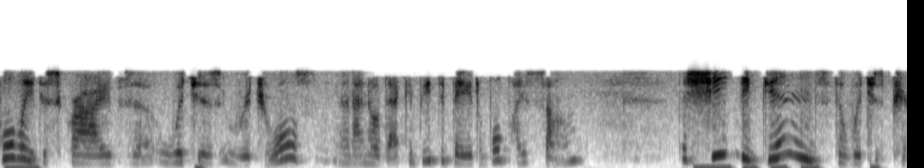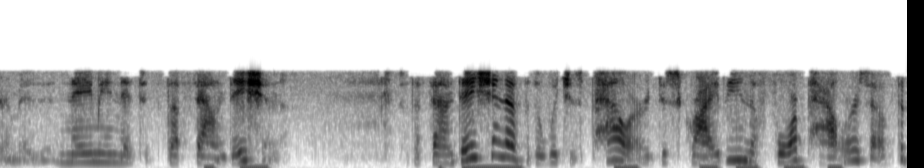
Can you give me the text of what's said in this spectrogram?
fully describes uh, witches' rituals, and I know that can be debatable by some. But she begins the witch's pyramid, naming it the foundation. So the foundation of the witch's power, describing the four powers of the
